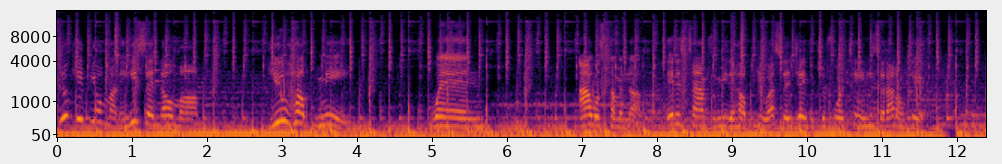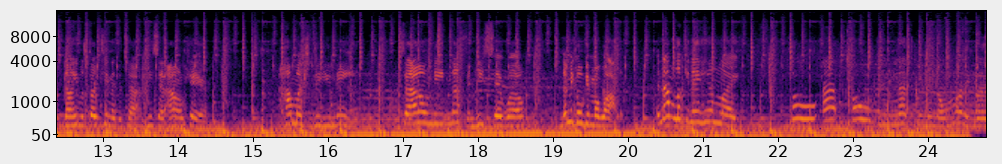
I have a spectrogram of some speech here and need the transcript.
You keep your money. He said, No, mom. You helped me when I was coming up. It is time for me to help you. I said, Jay, but you're 14. He said, I don't care. No, he was 13 at the time. He said, I don't care. How much do you need? I said, I don't need nothing. He said, Well, let me go get my wallet. And I'm looking at him like, fool, I told you not to give me no money, but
